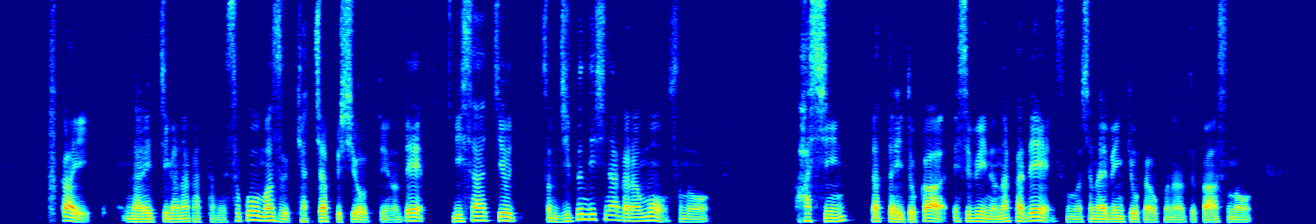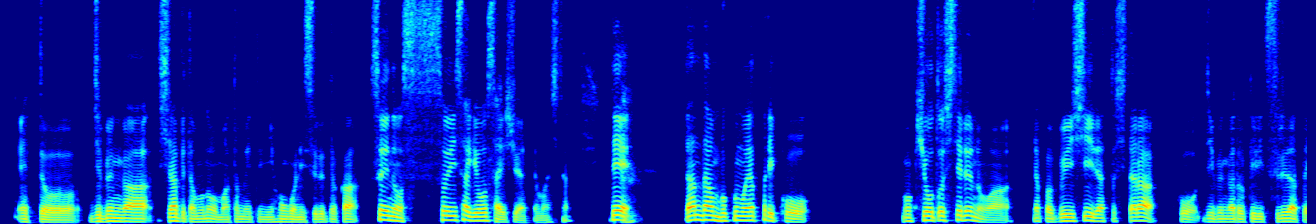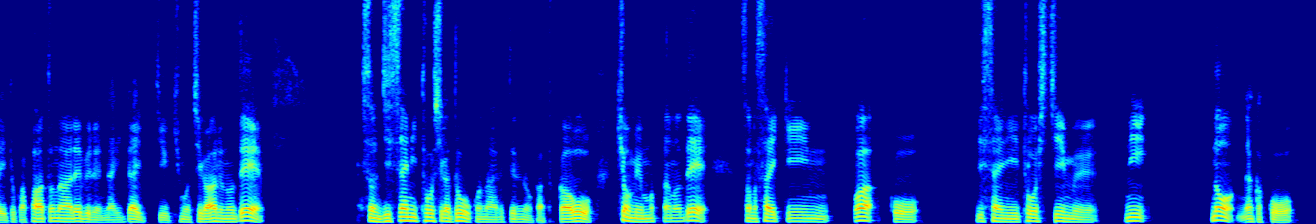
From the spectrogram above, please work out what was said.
深いナレッジがなかったので、そこをまずキャッチアップしようっていうので、リサーチをその自分でしながらも、その発信だったりとか、SV の中でその社内勉強会を行うとか、そのえっと、自分が調べたものをまとめて日本語にするとか、そういうのを、そういう作業を最初やってました。で、だんだん僕もやっぱりこう、目標としてるのは、やっぱ VC だとしたら、こう自分が独立するだったりとか、パートナーレベルになりたいっていう気持ちがあるので、その実際に投資がどう行われているのかとかを興味を持ったので、その最近は、こう、実際に投資チームにのなんかこ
